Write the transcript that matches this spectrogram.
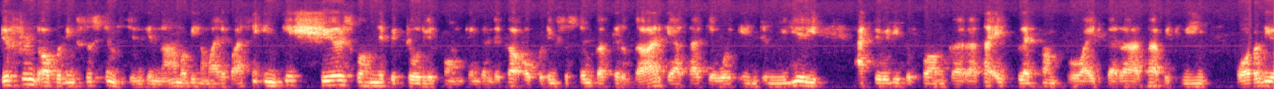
डिफरेंट ऑपरेटिंग सिस्टम्स जिनके नाम अभी हमारे पास हैं, इनके शेयर्स को हमने पिक्टोरियल फॉर्म के अंदर लिखा ऑपरेटिंग सिस्टम का किरदार क्या था कि वो एक इंटरमीडिएट एक्टिविटी परफॉर्म कर रहा था, एक प्लेटफॉर्म प्रोवाइड कर रहा था between for the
